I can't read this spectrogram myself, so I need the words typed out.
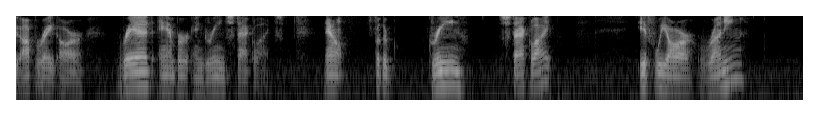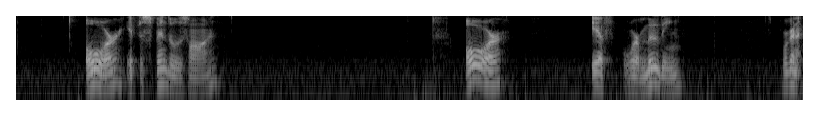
to operate our red, amber, and green stack lights. Now, for the green stack light, if we are running or if the spindle is on or if we're moving, we're going to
